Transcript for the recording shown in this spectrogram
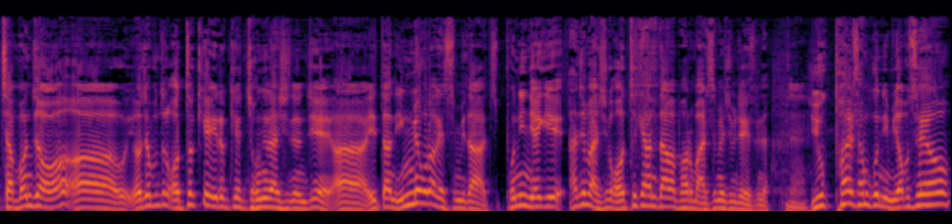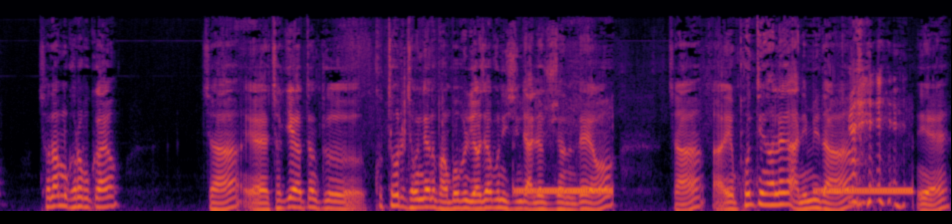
자, 먼저, 어, 여자분들 어떻게 이렇게 정리를 하시는지, 아, 일단 익명으로 하겠습니다. 본인 얘기 하지 마시고 어떻게 한다면 바로 말씀해 주시면 되겠습니다. 네. 6839님, 여보세요? 전화 한번 걸어볼까요? 자, 예, 자기의 어떤 그 코털을 정리하는 방법을 여자분이신지 알려주셨는데요. 자, 아, 이건 폰팅 할래가 아닙니다. 예.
